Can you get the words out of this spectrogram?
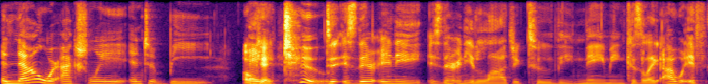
and now we're actually into ba2 Okay. D- Is there any is there any logic to the naming? Because like I would if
